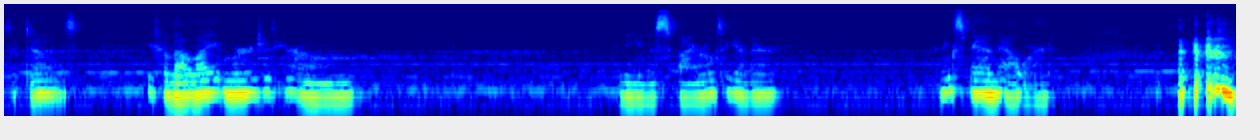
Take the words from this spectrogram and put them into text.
As it does, you feel that light merge with your own and begin to spiral together and expand outward.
